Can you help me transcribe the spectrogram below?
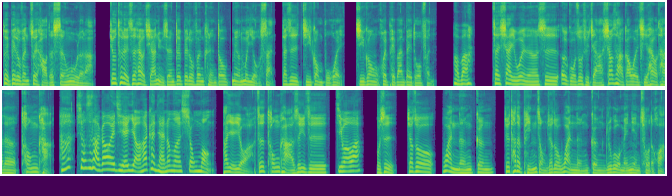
对贝多芬最好的生物了啦。就特蕾斯还有其他女生对贝多芬可能都没有那么友善，但是吉贡不会，吉贡会陪伴贝多芬。好吧，再下一位呢是俄国作曲家肖斯塔高维奇，还有他的通卡啊，肖斯塔高维奇也有，他看起来那么凶猛，他也有啊。这是通卡是一只吉娃娃，不是叫做万能根，就是它的品种叫做万能根。如果我没念错的话，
